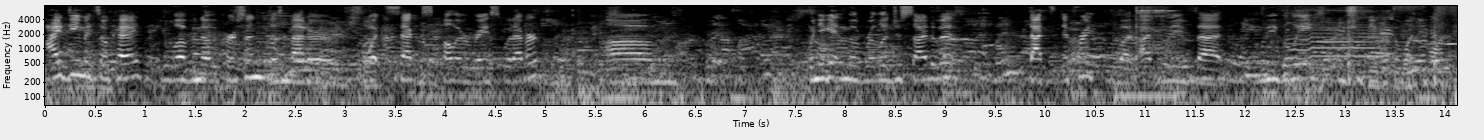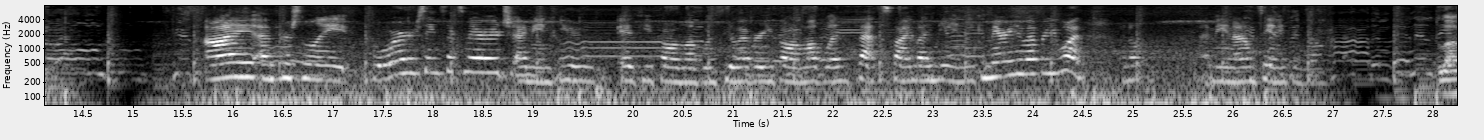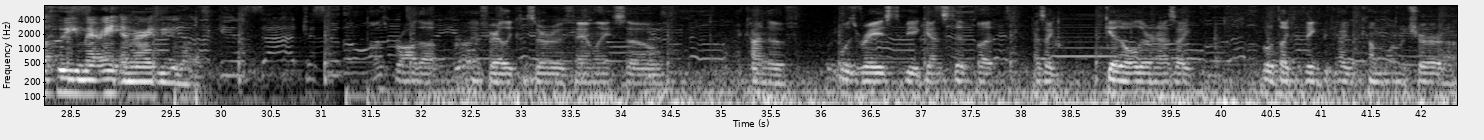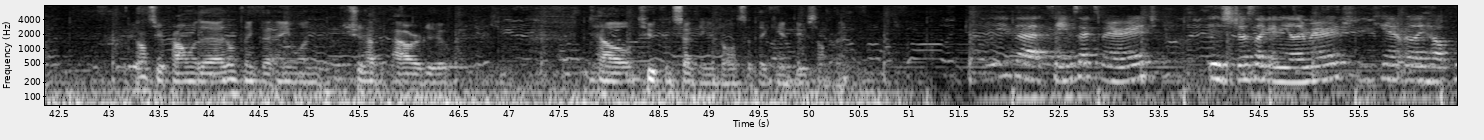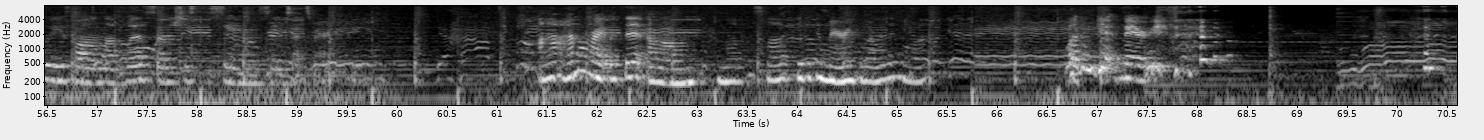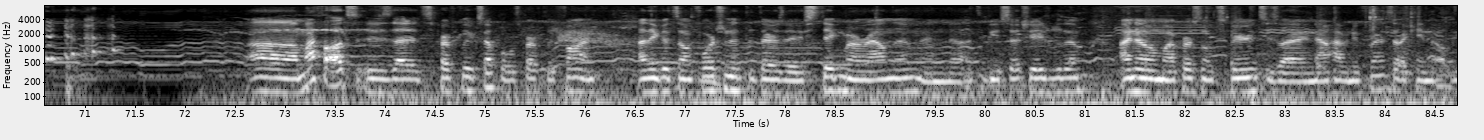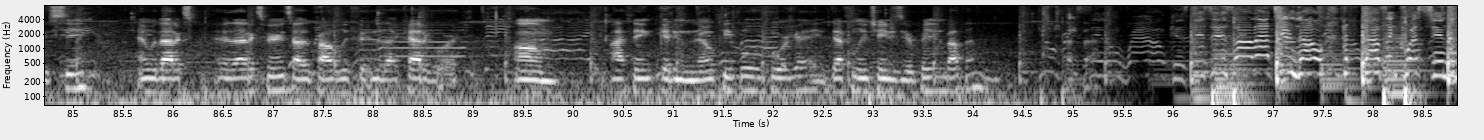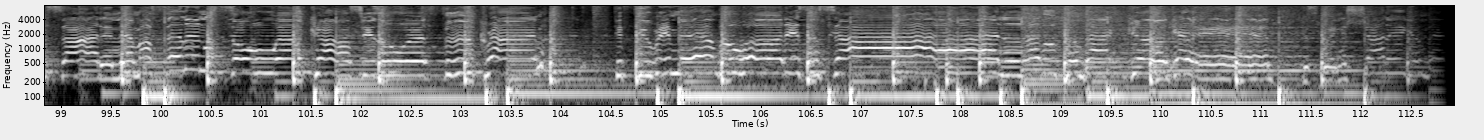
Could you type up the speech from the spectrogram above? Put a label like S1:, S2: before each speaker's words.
S1: I deem it's okay if you love another person. It doesn't matter what sex, color, race, whatever. Um, when you get in the religious side of it, that's different. But I believe that legally, you should be with the one you want to be with.
S2: I am personally for same-sex marriage. I mean, you if you fall in love with whoever you fall in love with, that's fine by me, and you can marry whoever you want. I don't. I mean, I don't see anything wrong. With that.
S3: Love who you marry and marry who you love.
S4: I was brought up in a fairly conservative family, so I kind of was raised to be against it. But as I get older and as I would like to think I become more mature, uh, I don't see a problem with it. I don't think that anyone should have the power to tell two consenting adults that they can't do something.
S5: I believe that same-sex marriage is just like any other marriage. You can't really help who you fall in love with, so it's just the same same-sex marriage.
S6: I, I'm alright with it. Um, love is love. People can marry whoever they want.
S2: Let them get married.
S7: Uh, my thoughts is that it's perfectly acceptable. It's perfectly fine. I think it's unfortunate that there's a stigma around them and uh, to be associated with them. I know my personal experience is I now have new friends that I came to LVC, and with that, ex- that experience, I would probably fit into that category. Um, I think getting to know people who are gay definitely changes your opinion about them. That's that.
